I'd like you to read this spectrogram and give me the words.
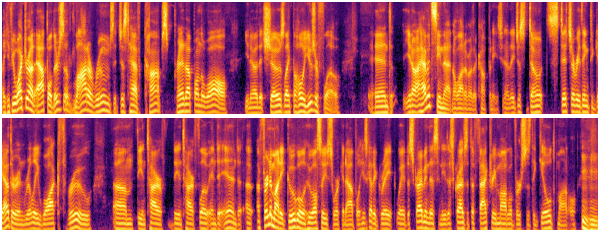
like if you walked around Apple, there's a lot of rooms that just have comps printed up on the wall, you know, that shows like the whole user flow and you know i haven't seen that in a lot of other companies you know they just don't stitch everything together and really walk through um, the entire the entire flow end to end. A, a friend of mine at google who also used to work at apple he's got a great way of describing this and he describes it the factory model versus the guild model. Mm-hmm.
